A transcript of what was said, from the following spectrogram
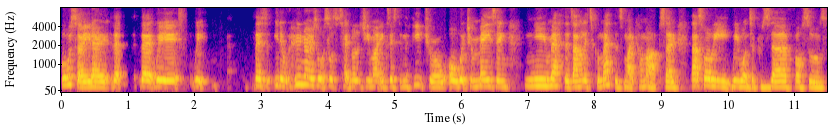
Also, you yeah. know, that, that we we there's you know who knows what sort of technology might exist in the future or, or which amazing new methods analytical methods might come up. So that's why we we want to preserve fossils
